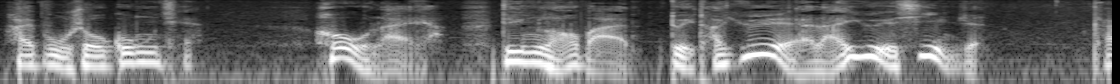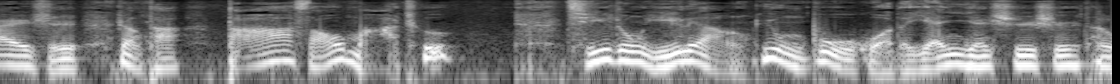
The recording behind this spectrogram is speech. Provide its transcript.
还不收工钱。后来呀，丁老板对他越来越信任，开始让他打扫马车。其中一辆用布裹得严严实实的，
